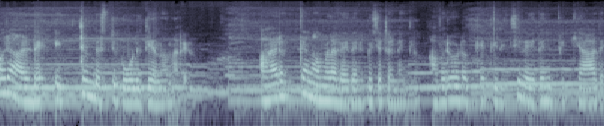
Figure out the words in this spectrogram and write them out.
ഒരാളുടെ ഏറ്റവും ബെസ്റ്റ് ക്വാളിറ്റി എന്താണെന്നറിയാം? ആരൊക്കെ നമ്മളെ വേദനിപ്പിച്ചിട്ടുണ്ടെങ്കിലും അവരോടൊക്കെ തിരിച്ച് വേദനിപ്പിക്കാതെ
